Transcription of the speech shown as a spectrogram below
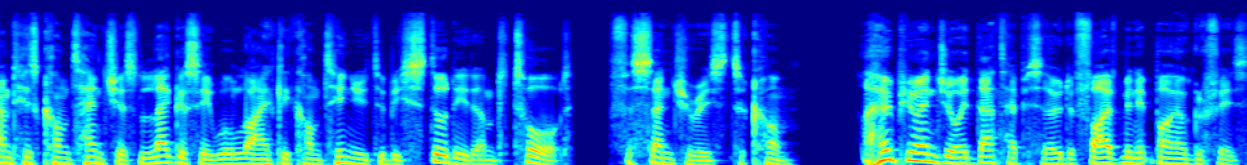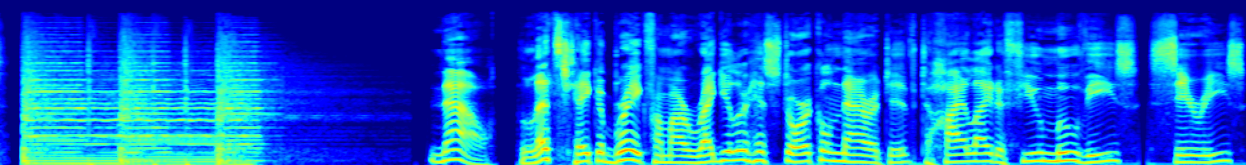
and his contentious legacy will likely continue to be studied and taught for centuries to come. I hope you enjoyed that episode of 5 Minute Biographies. Now, let's take a break from our regular historical narrative to highlight a few movies, series,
